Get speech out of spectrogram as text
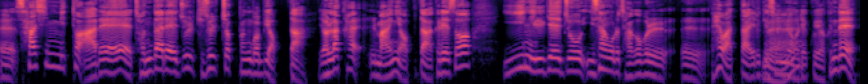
40m 아래에 전달해 줄 기술적 방법이 없다. 연락할 망이 없다. 그래서 2인 1개조 이상으로 작업을 해왔다. 이렇게 네. 설명을 했고요. 근데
